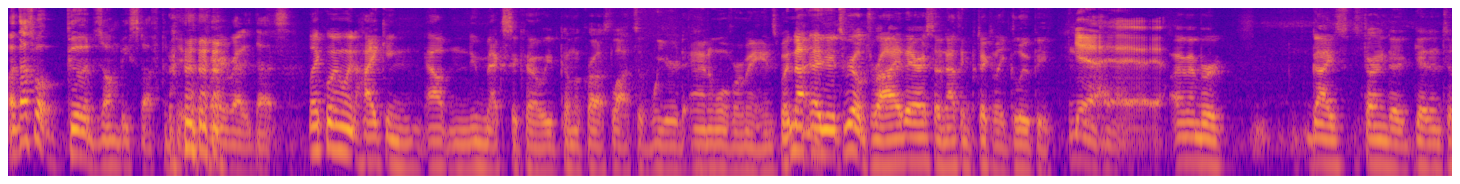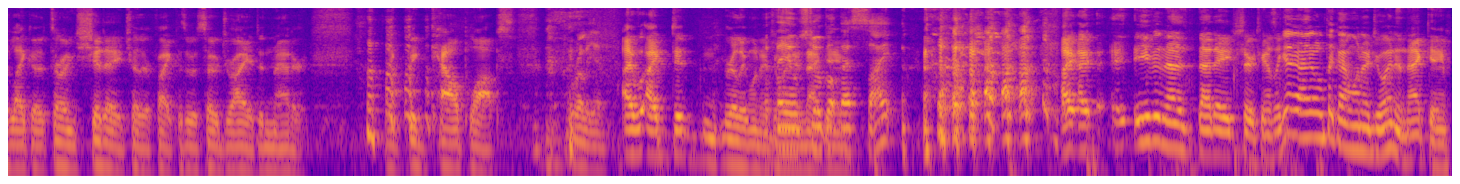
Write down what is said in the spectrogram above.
Like that's what good zombie stuff can do. It very rarely does. Like when we went hiking out in New Mexico, we'd come across lots of weird animal remains, but not. It's real dry there, so nothing particularly gloopy. Yeah, yeah, yeah, yeah. I remember guys starting to get into like a throwing shit at each other fight because it was so dry it didn't matter. like big cow plops. Brilliant. I, I didn't really want to Have join they all still got game. their sight? I, I even at that age thirteen, I was like, yeah, I don't think I want to join in that game.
